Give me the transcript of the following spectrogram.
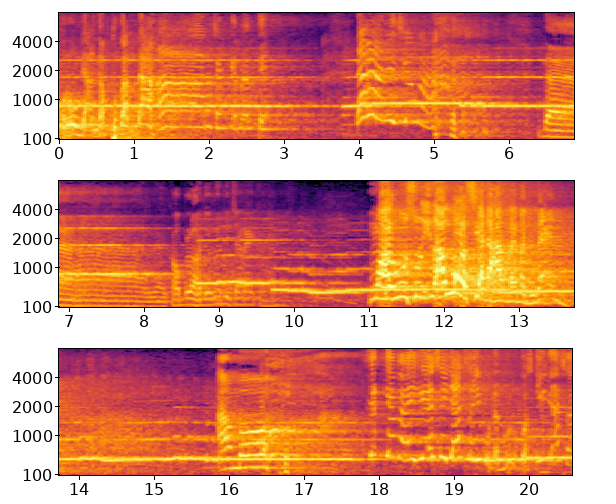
guru dianggap tukang dahar nanti. Dahar siapa? Dahar kobloh dulu dicarekan mual usul ilallah si dahar bae majunen ambo. Siapa iya sih jasa ibu dan guru kos jasa.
